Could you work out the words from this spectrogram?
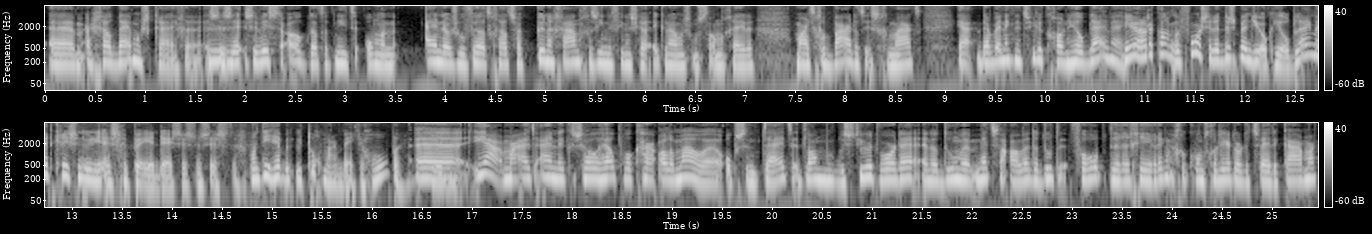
um, er geld bij moest krijgen. Mm. Ze, ze wisten ook dat het niet om een eindeloos hoeveelheid geld zou kunnen gaan... gezien de financieel-economische omstandigheden. Maar het gebaar dat is gemaakt, ja, daar ben ik natuurlijk gewoon heel blij mee. Ja, dat kan ik me voorstellen. Dus bent u ook heel blij met ChristenUnie, SGP en D66. Want die hebben u toch maar een beetje geholpen. Uh, ja, maar uiteindelijk zo helpen we elkaar allemaal uh, op zijn tijd. Het land moet bestuurd worden en dat doen we met z'n allen. Dat doet voorop de regering, gecontroleerd door de Tweede Kamer.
